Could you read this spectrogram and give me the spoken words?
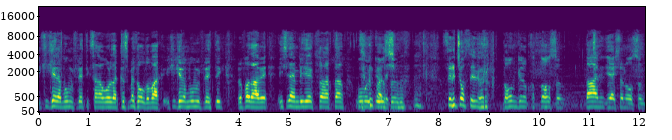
İki kere mum üflettik sana burada. Kısmet oldu bak. İki kere mum üflettik. Rıfat abi içinden bir dilek tutaraktan mumu üflüyorsun. Seni çok seviyorum. Doğum günün kutlu olsun. Daha nice yaşların olsun.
